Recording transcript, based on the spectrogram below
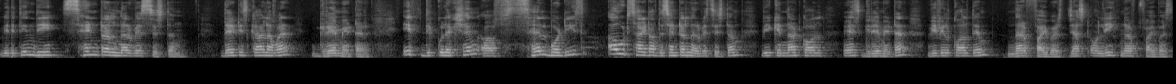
within the central nervous system. That is called our gray matter. If the collection of cell bodies outside of the central nervous system, we cannot call as gray matter. We will call them nerve fibers just only nerve fibers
